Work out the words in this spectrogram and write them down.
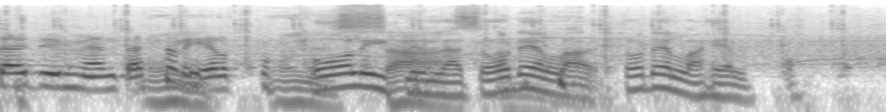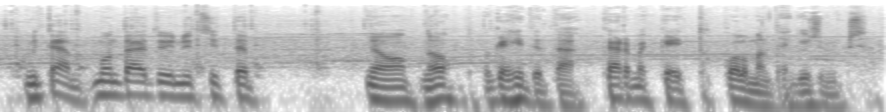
Täytyy myöntää, se oli helppo. Oi, Oli kyllä todella, todella helppo. Mitä? Mun täytyy nyt sitten... Joo, no, kehitetään. Kärmekeitto kolmanteen kysymykseen.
